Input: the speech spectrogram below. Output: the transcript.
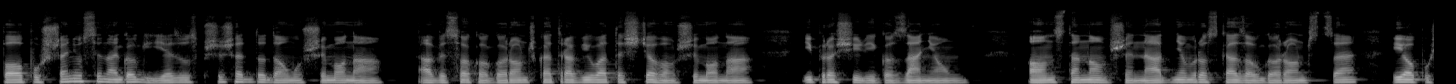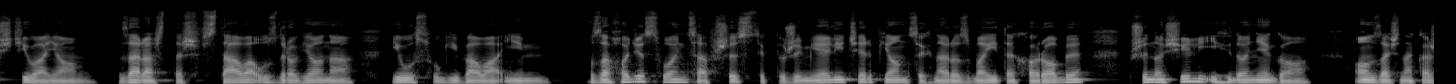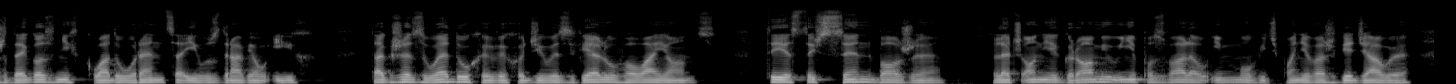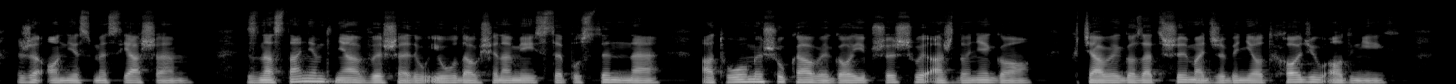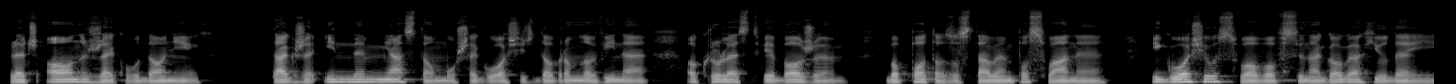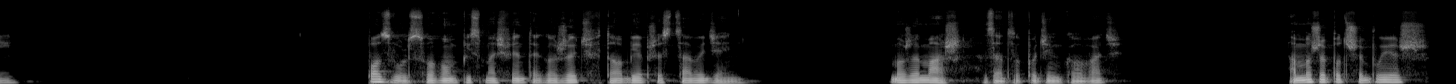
Po opuszczeniu synagogi Jezus przyszedł do domu Szymona, a wysoko gorączka trawiła teściową Szymona i prosili go za nią. On stanąwszy nad nią rozkazał gorączce i opuściła ją. Zaraz też wstała uzdrowiona i usługiwała im. O zachodzie słońca wszyscy, którzy mieli cierpiących na rozmaite choroby, przynosili ich do niego. On zaś na każdego z nich kładł ręce i uzdrawiał ich. Także złe duchy wychodziły z wielu, wołając: Ty jesteś syn Boży lecz on je gromił i nie pozwalał im mówić, ponieważ wiedziały, że on jest Mesjaszem. Z nastaniem dnia wyszedł i udał się na miejsce pustynne, a tłumy szukały go i przyszły aż do niego. Chciały go zatrzymać, żeby nie odchodził od nich, lecz on rzekł do nich: Także innym miastom muszę głosić dobrą nowinę o Królestwie Bożym, bo po to zostałem posłany i głosił słowo w synagogach Judei. Pozwól słowom Pisma Świętego żyć w Tobie przez cały dzień. Może masz za co podziękować, a może potrzebujesz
